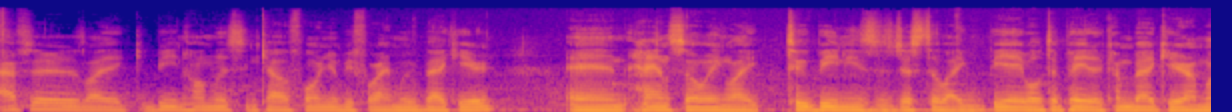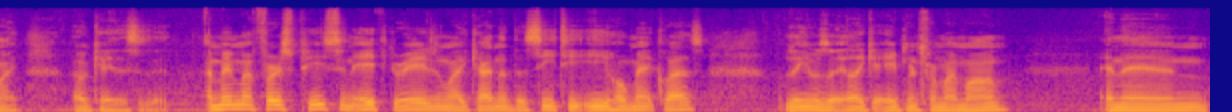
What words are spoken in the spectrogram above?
After like being homeless in California before I moved back here, and hand sewing like two beanies is just to like be able to pay to come back here. I'm like, okay, this is it. I made my first piece in eighth grade in like kind of the CTE home ec class. I think it was like an apron for my mom. And then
